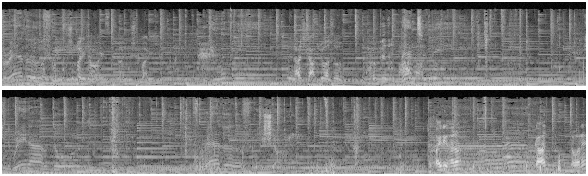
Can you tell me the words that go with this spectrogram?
forever free. 60마리 잡아 날씨가 안 좋아서 다른 배들은 다 meant to 나와서 be in the great outdoors, forever free. 파이팅 하나? 간? 저번에?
